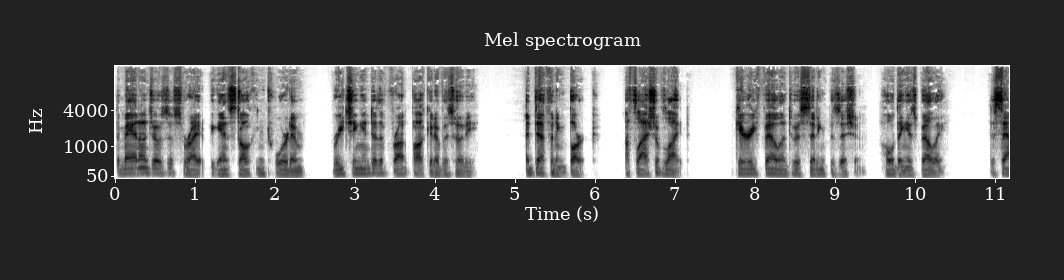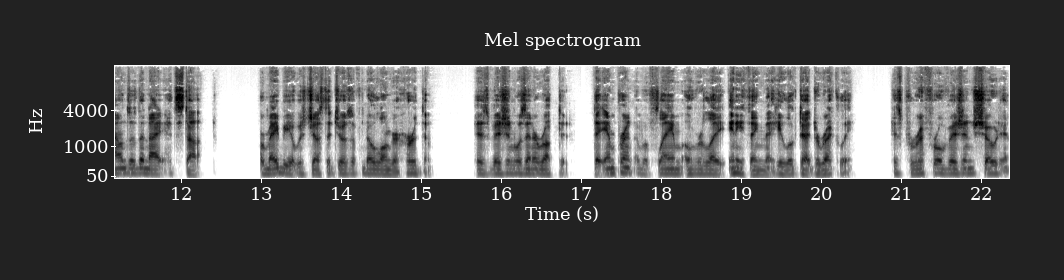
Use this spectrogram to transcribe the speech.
The man on Joseph's right began stalking toward him, reaching into the front pocket of his hoodie. A deafening bark, a flash of light. Gary fell into a sitting position, holding his belly. The sounds of the night had stopped. Or maybe it was just that Joseph no longer heard them. His vision was interrupted, the imprint of a flame overlay anything that he looked at directly. His peripheral vision showed him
